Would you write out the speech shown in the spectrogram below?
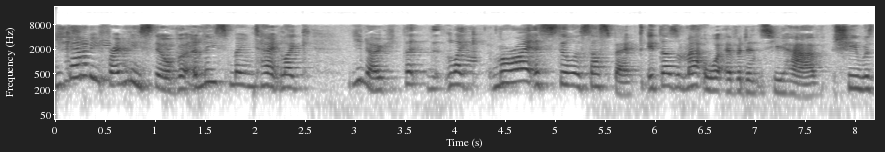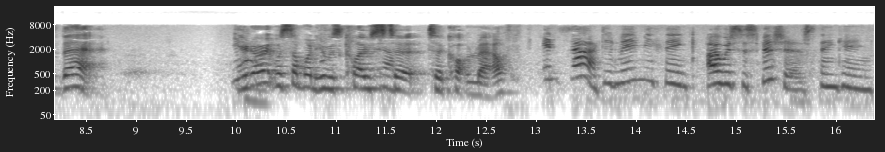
you She can be friendly still, but at least maintain, like, you know, that like Mariah is still a suspect. It doesn't matter what evidence you have. She was there. Yeah. You know, it was someone who was close Yeah. to to Cottonmouth. In fact, it made me think. I was suspicious, thinking,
